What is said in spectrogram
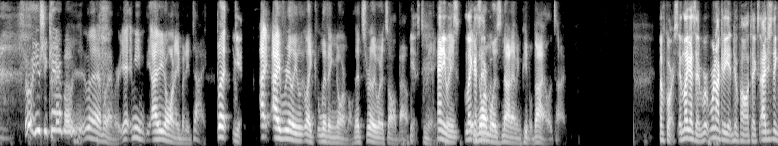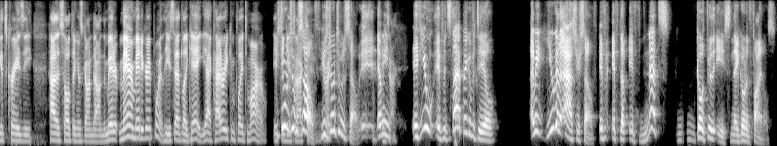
oh, you should care about eh, whatever. Yeah, I mean, I don't want anybody to die, but Yeah. I, I really like living normal. That's really what it's all about. Yes. to me. Anyways, like I and said, normal is not having people die all the time. Of course. And like I said, we're, we're not going to get into politics. I just think it's crazy how this whole thing has gone down. The mayor, mayor made a great point. He said, like, hey, yeah, Kyrie can play tomorrow. If He's he doing it to himself. He's right? doing it to himself. I- I mean, Exactly. if you if it's that big of a deal, I mean, you got to ask yourself if if the if Nets go through the East and they go to the finals,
